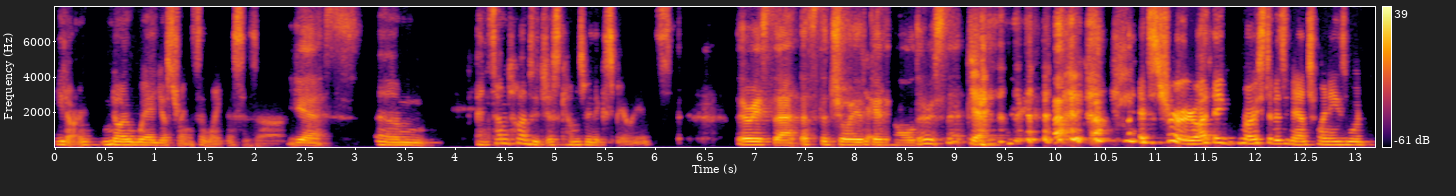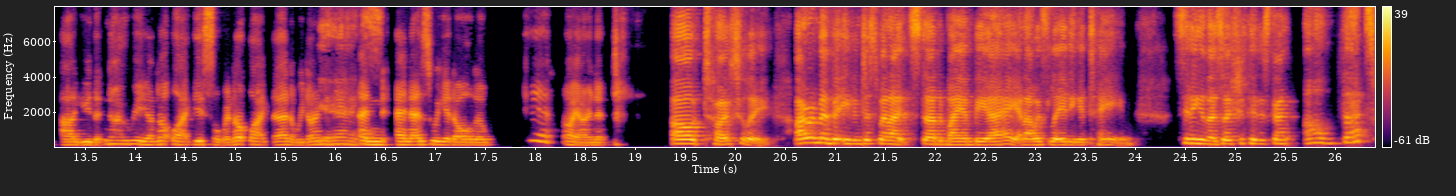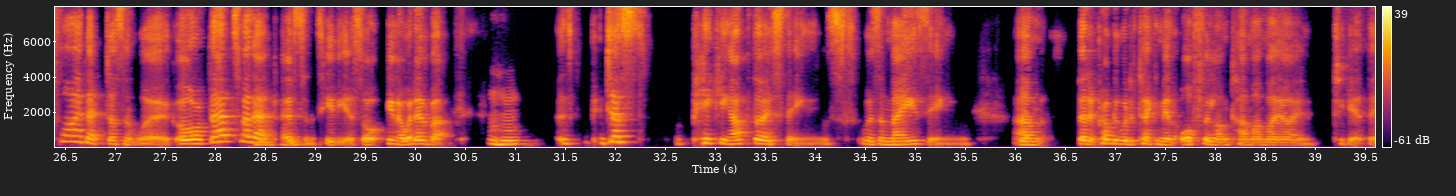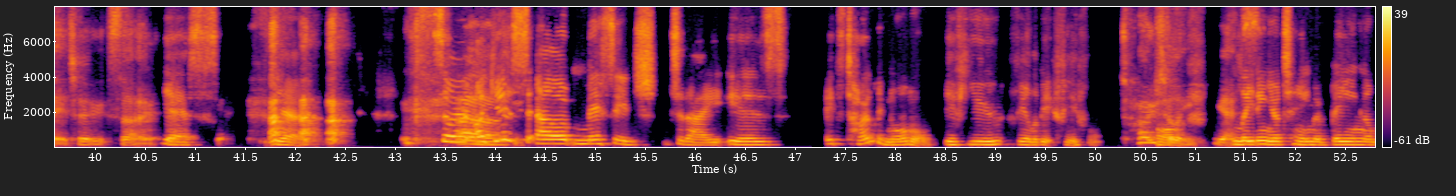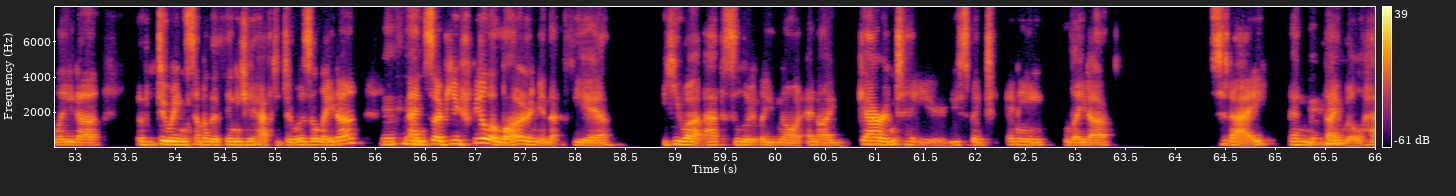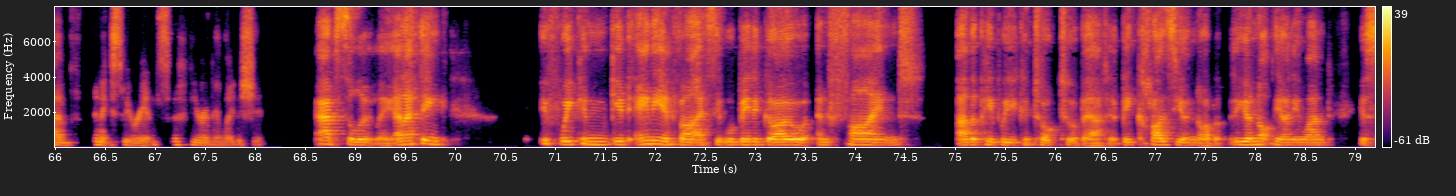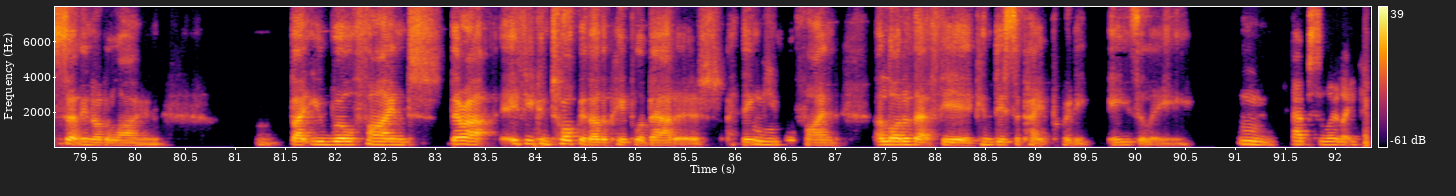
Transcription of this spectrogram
you know, know where your strengths and weaknesses are. Yes. Um, and sometimes it just comes with experience. There is that. That's the joy of yeah. getting older, isn't it? Yeah. it's true. I think most of us in our 20s would argue that no, we are not like this or we're not like that or we don't. Yes. And and as we get older, yeah, I own it. Oh, totally. I remember even just when I started my MBA and I was leading a team, sitting in those lecture theatres going, oh, that's why that doesn't work, or that's why that mm-hmm. person's hideous, or, you know, whatever. Mm-hmm. Just picking up those things was amazing. Um, but it probably would have taken me an awfully long time on my own to get there too. So yes, yeah. so I um, guess our message today is it's totally normal if you feel a bit fearful. Totally, yes. Leading your team, of being a leader, of doing some of the things you have to do as a leader. Mm-hmm. And so if you feel alone in that fear, you are absolutely not. And I guarantee you, you speak to any leader today and mm-hmm. they will have an experience of fear in their leadership. Absolutely. And I think if we can give any advice, it would be to go and find other people you can talk to about it because you're not you're not the only one. You're certainly not alone. But you will find there are if you can talk with other people about it, I think mm. you will find a lot of that fear can dissipate pretty easily. Mm, absolutely.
